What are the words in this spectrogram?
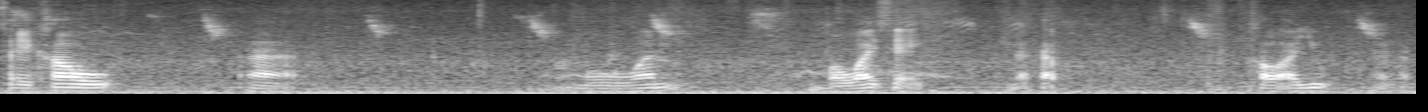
ใส่เข้าวอ่าหมูวันบ่ไว้แสกนะครับ เขาอายุนะครับ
